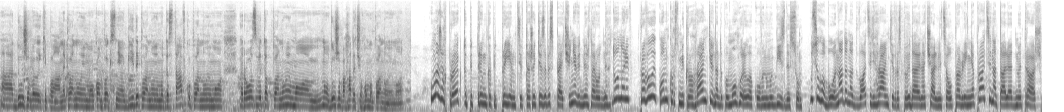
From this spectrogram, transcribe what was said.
А, дуже великі плани. Плануємо комплексні обіди, плануємо доставку, плануємо розвиток, плануємо ну дуже багато чого ми плануємо. У межах проєкту підтримка підприємців та життєзабезпечення від міжнародних донорів провели конкурс мікрогрантів на допомогу релакованому бізнесу. Усього було надано 20 грантів, розповідає начальниця управління праці Наталія Дмитраш,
